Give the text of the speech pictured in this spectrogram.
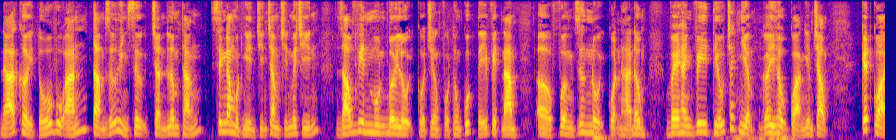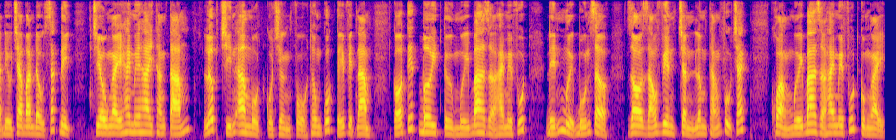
đã khởi tố vụ án tạm giữ hình sự Trần Lâm Thắng, sinh năm 1999, giáo viên môn bơi lội của trường phổ thông quốc tế Việt Nam ở phường Dương Nội, quận Hà Đông về hành vi thiếu trách nhiệm gây hậu quả nghiêm trọng. Kết quả điều tra ban đầu xác định, chiều ngày 22 tháng 8, lớp 9A1 của trường phổ thông quốc tế Việt Nam có tiết bơi từ 13 giờ 20 phút đến 14 giờ do giáo viên Trần Lâm Thắng phụ trách. Khoảng 13 giờ 20 phút cùng ngày,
